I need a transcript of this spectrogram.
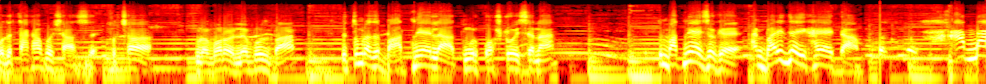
ওদের টাকা পয়সা আছে বুঝছ? তোমরা বড় হইলে বুঝবা। যে তোমরা যে ভাত নিয়ে আইলা তোমার কষ্ট হয়েছে না? তুমি ভাত নিয়ে আইছো কে? আমি বাড়ি যাই খাই আইতাম। আব্বা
